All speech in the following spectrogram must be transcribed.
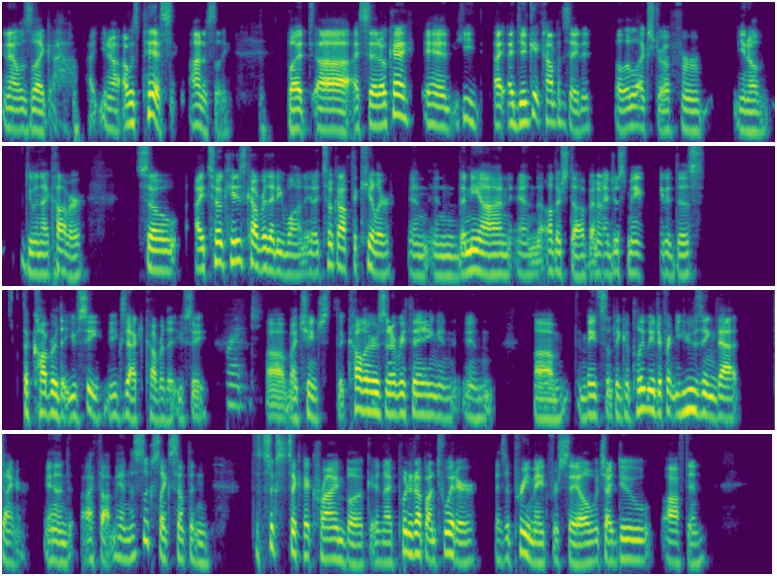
And I was like, oh, I, you know, I was pissed, honestly. But uh, I said, okay. And he, I, I did get compensated a little extra for, you know, doing that cover. So I took his cover that he wanted. I took off the killer and and the neon and the other stuff, and I just made it this the cover that you see, the exact cover that you see. Right. Um, I changed the colors and everything, and and um, made something completely different using that diner. And I thought, man, this looks like something. This looks like a crime book, and I put it up on Twitter as a pre-made for sale, which I do often.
